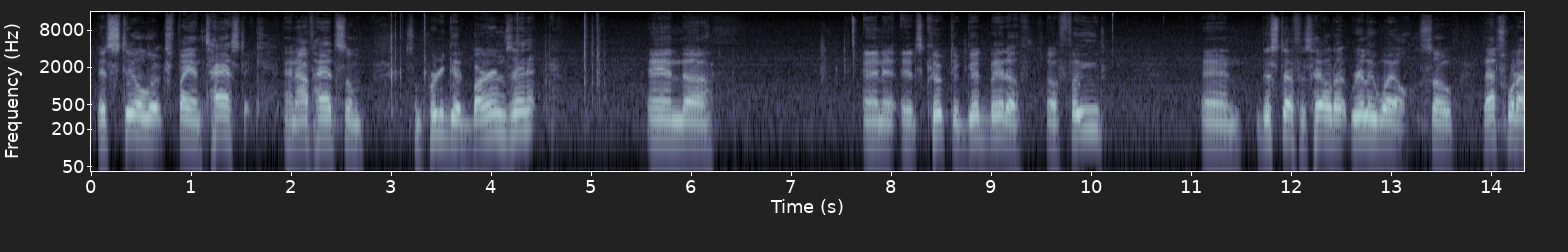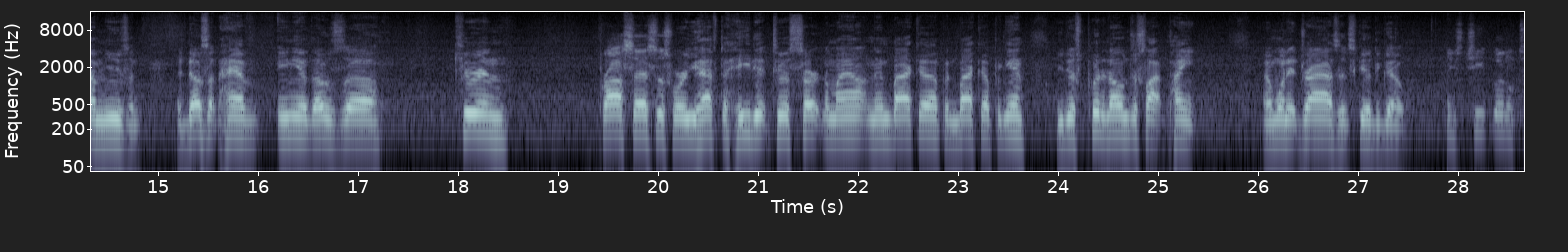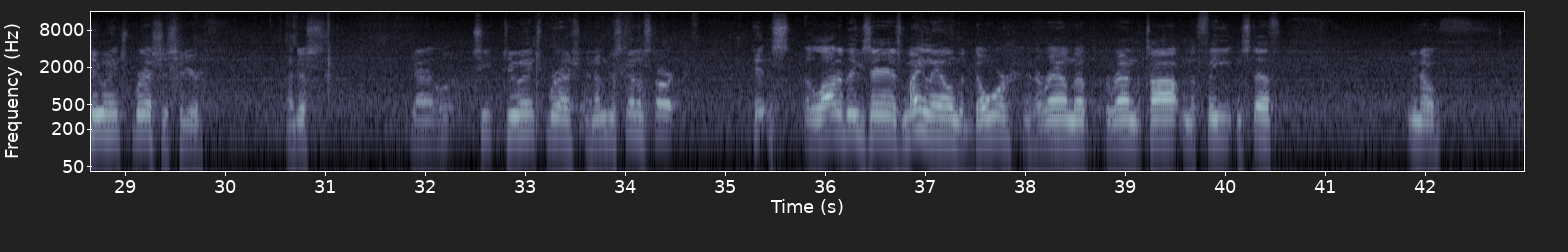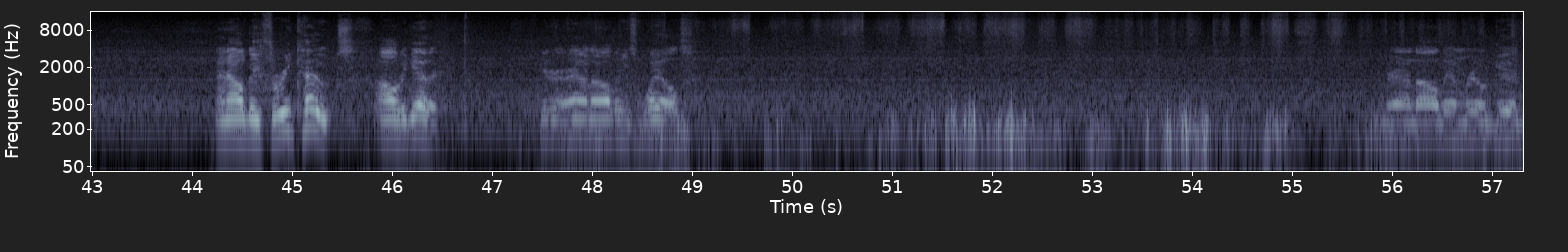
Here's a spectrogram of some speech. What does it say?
it still looks fantastic. And I've had some some pretty good burns in it. And uh, and it, it's cooked a good bit of, of food. And this stuff has held up really well. So that's what I'm using. It doesn't have any of those uh, curing processes where you have to heat it to a certain amount and then back up and back up again you just put it on just like paint. And when it dries it's good to go. These cheap little two inch brushes here. I just got a cheap two inch brush and I'm just going to start hitting a lot of these areas mainly on the door and around up around the top and the feet and stuff you know. And I'll do three coats all together get around all these wells around all them real good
